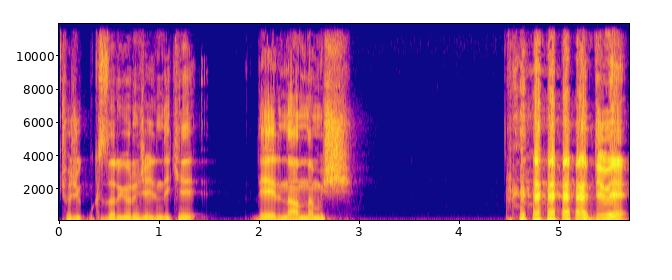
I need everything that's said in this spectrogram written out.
Çocuk bu kızları görünce elindeki değerini anlamış. Değil mi?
